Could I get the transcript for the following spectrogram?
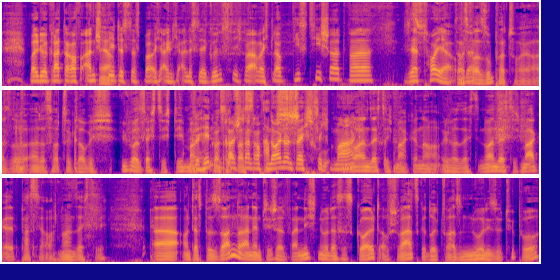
weil du ja gerade darauf anspieltest, ja. dass bei euch eigentlich alles sehr günstig war, aber ich glaube, dieses T-Shirt war sehr teuer, das, oder? war super teuer, also äh, das hatte, glaube ich, über 60 D-Mark Also hinten drauf stand drauf 69 Mark. 69 Mark, genau, über 60, 69 Mark, äh, passt ja auch, 69. äh, und das Besondere an dem T-Shirt war nicht nur, dass es Gold auf schwarz gedrückt war, also nur diese Typo,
